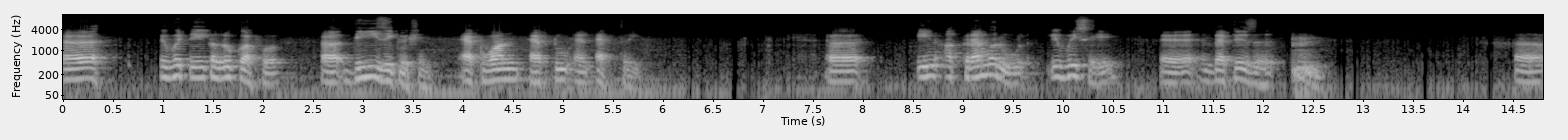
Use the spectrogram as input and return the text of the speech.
uh, if we take a look of uh, these equations f1 f2 and f3 uh, in a Cramer rule if we say uh, that is uh,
